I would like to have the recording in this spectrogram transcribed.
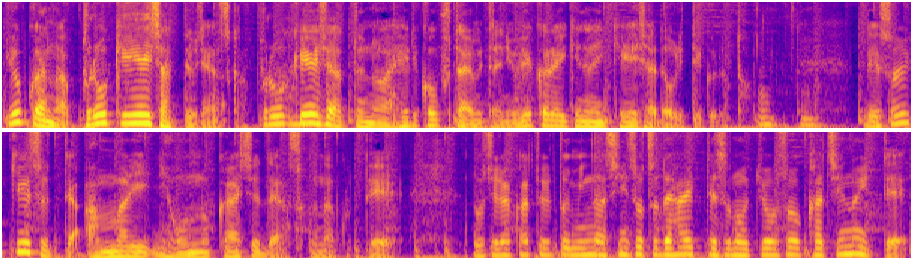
よくあるのはプロ経営者っていうじゃないですか。プロ経営者っていうのはヘリコプターみたいに上からいきなり経営者で降りてくると。うんうん。でそういうケースってあんまり日本の会社では少なくてどちらかというとみんな新卒で入ってその競争を勝ち抜いて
